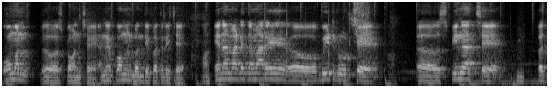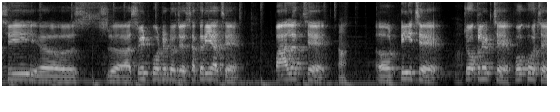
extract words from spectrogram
કોમન સ્ટોન છે અને કોમન બંધી પથરી છે. એના માટે તમારે બીટરૂટ છે સ્પિનચ છે પછી સ્વીટ પોટેટો છે સકરિયા છે પાલક છે ટી છે ચોકલેટ છે કોકો છે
